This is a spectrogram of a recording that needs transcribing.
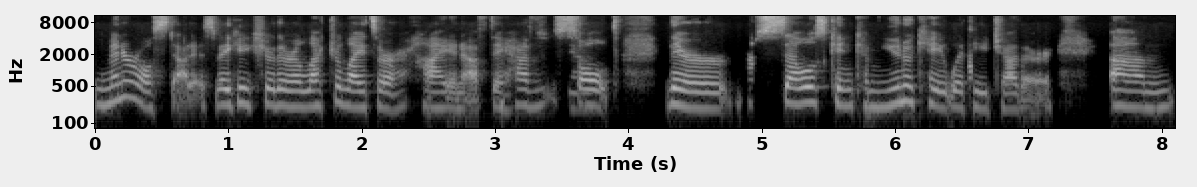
mineral status making sure their electrolytes are high enough. They have salt. Their cells can communicate with each other. Um,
